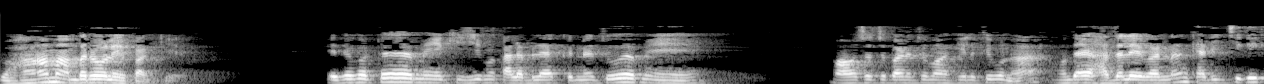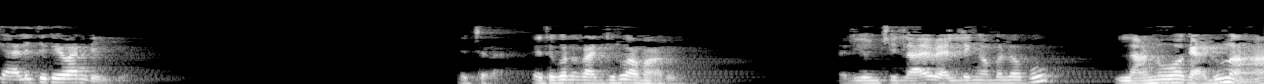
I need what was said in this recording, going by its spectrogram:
වහාම අඹරෝලේපන් කියලා. එතකොට මේ කිසිම කලබලයක් නැතුව මේ මවසතු බණතුමා කියලා තිබුණා හොඳයි හදලා එවන්නම් කැඩිච්ච එකේ කැලි ටික එවන්නේ කියලා. එච්චරයි. එතකොට රජුරු අමාරුයි. එලියොන් චිල්ලායේ වැල්ලෙන් අඹලපු ලණුව ගැඩුනා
